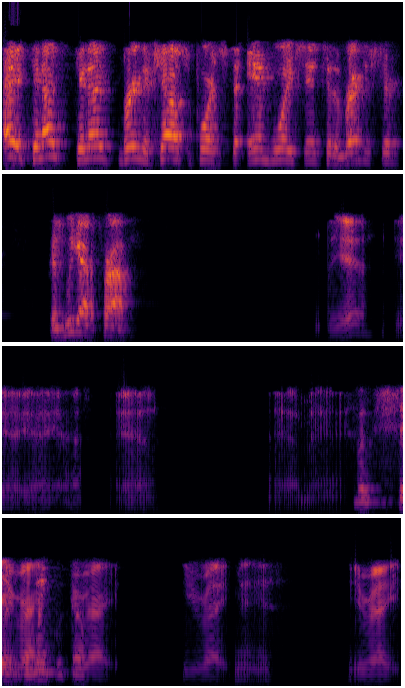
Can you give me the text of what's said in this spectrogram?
Hey, can I can I bring the child support invoice into the register? Because we got a problem. yeah. Yeah. Yeah. Yeah. Yeah. Yeah, man. But shit, You're right. delinquent though. You're right. You're right, man. You're right.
